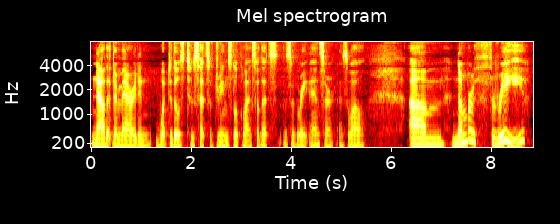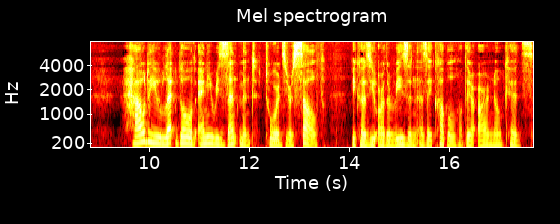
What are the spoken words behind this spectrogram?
now that they're married? And what do those two sets of dreams look like? So that's that's a great answer as well. Um, number three, how do you let go of any resentment towards yourself because you are the reason as a couple there are no kids?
